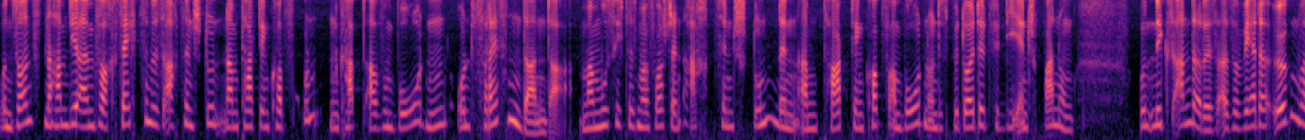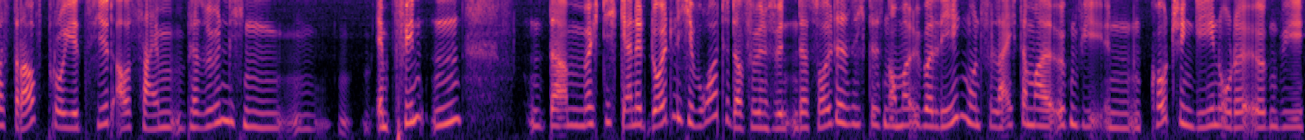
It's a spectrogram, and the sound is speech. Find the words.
Und sonst haben die einfach 16 bis 18 Stunden am Tag den Kopf unten gehabt auf dem Boden und fressen dann da. Man muss sich das mal vorstellen, 18 Stunden am Tag den Kopf am Boden und das bedeutet für die Entspannung und nichts anderes. Also wer da irgendwas drauf projiziert aus seinem persönlichen Empfinden, da möchte ich gerne deutliche Worte dafür finden. Der sollte sich das nochmal überlegen und vielleicht einmal irgendwie in ein Coaching gehen oder irgendwie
